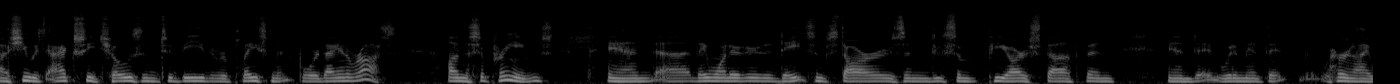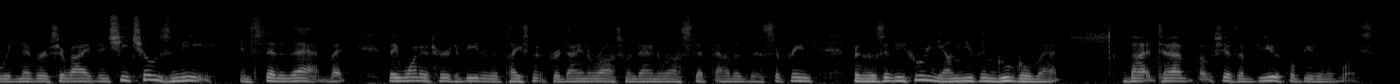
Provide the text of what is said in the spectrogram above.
Uh, she was actually chosen to be the replacement for Diana Ross on the Supremes. And uh, they wanted her to date some stars and do some PR stuff. And and it would have meant that her and I would never have survived. And she chose me instead of that. But they wanted her to be the replacement for Diana Ross when Diana Ross stepped out of the Supremes. For those of you who are young, you can Google that. But, uh, she has a beautiful, beautiful voice.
